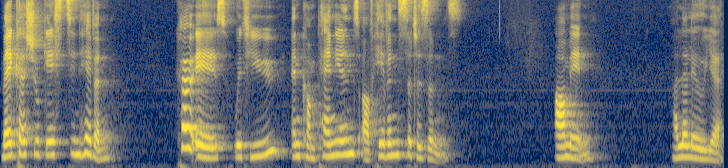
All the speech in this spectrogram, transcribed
Make us your guests in heaven, co heirs with you and companions of heaven's citizens. Amen. Hallelujah.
